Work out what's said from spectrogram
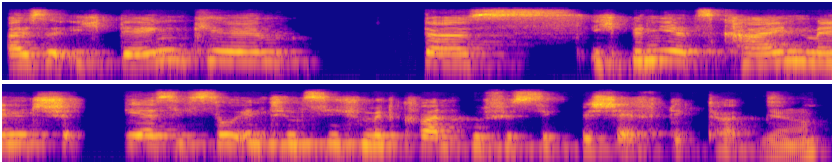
Also ich denke, dass ich bin jetzt kein Mensch, der sich so intensiv mit Quantenphysik beschäftigt hat. Ja.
